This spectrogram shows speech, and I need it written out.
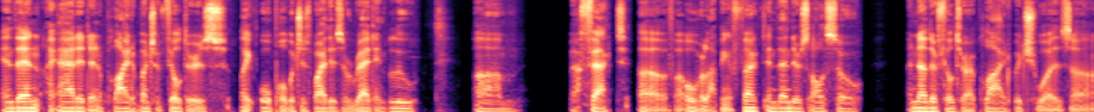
And then I added and applied a bunch of filters like Opal, which is why there's a red and blue um, effect of uh, overlapping effect. And then there's also another filter I applied, which was uh,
